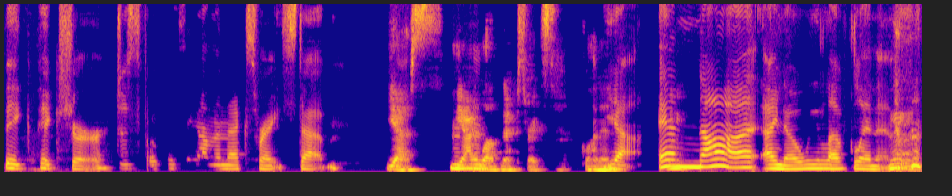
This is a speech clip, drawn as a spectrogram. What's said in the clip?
big picture, just focusing on the next right step. Yes. Yeah, I Mhm. love next right step, Glennon. Yeah. And not, I know we love Glennon.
